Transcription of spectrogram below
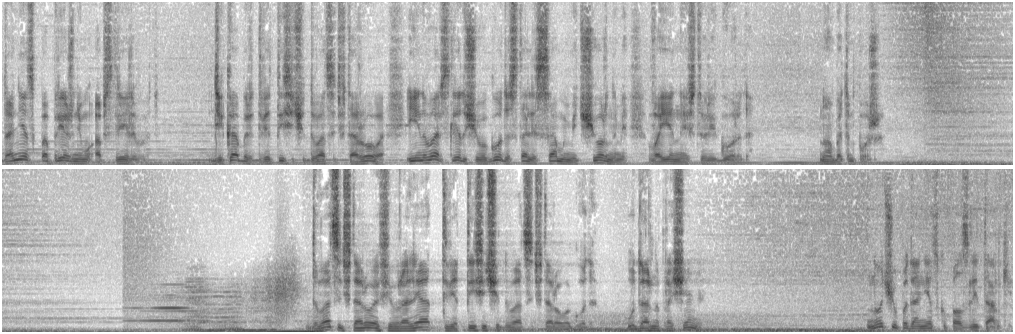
Донецк по-прежнему обстреливают. Декабрь 2022 и январь следующего года стали самыми черными в военной истории города. Но об этом позже. Двадцать второе февраля 2022 года. Удар на прощание. Ночью по Донецку ползли танки.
